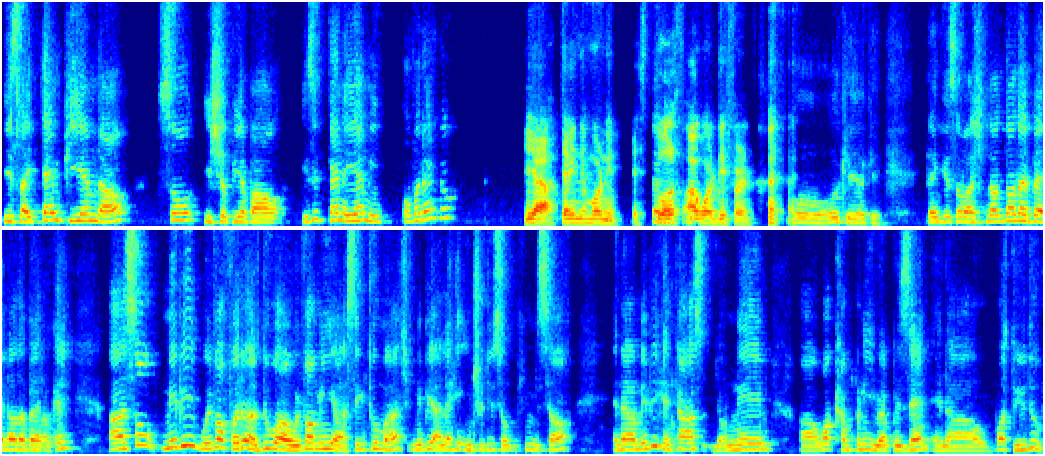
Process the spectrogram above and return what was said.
it's like 10 p.m. now. So it should be about, is it 10 a.m. over there now? Yeah, 10 in the morning. It's 10 12 hour different. Oh, okay, okay. Thank you so much. Not, not that bad, not that bad. Okay. Uh, so maybe without further ado, uh, without me uh, saying too much, maybe I let him introduce himself, and uh, maybe you can tell us your name, uh, what company you represent, and uh, what do you do?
